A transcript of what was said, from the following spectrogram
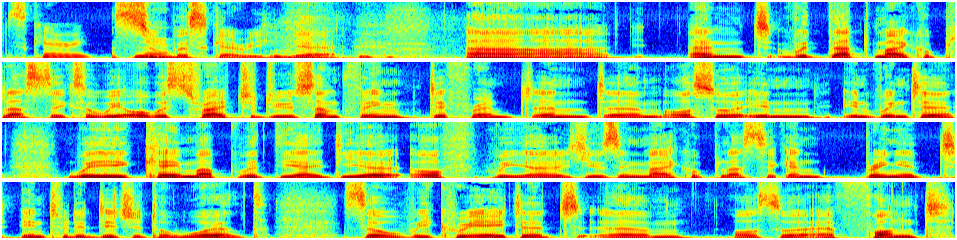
Scary. super scary yeah uh, and with that microplastic so we always try to do something different. And um, also in in winter we came up with the idea of we are using microplastic and bring it into the digital world. So we created um, also a font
